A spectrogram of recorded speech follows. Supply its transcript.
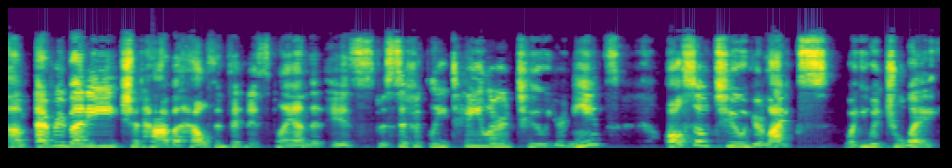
Um, everybody should have a health and fitness plan that is specifically tailored to your needs, also to your likes, what you enjoy.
